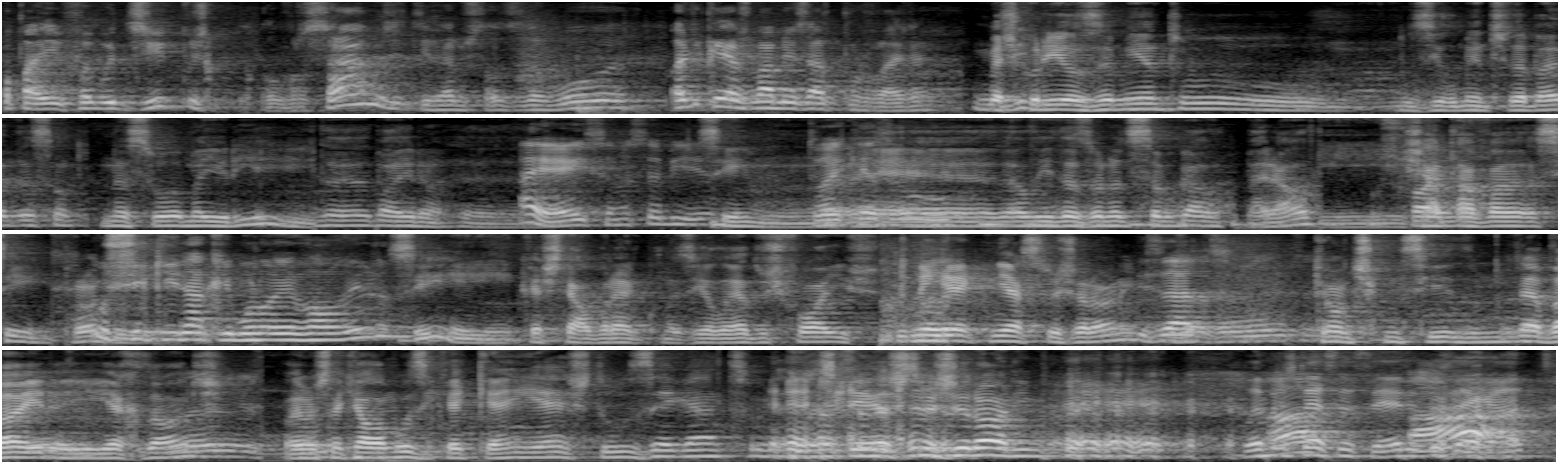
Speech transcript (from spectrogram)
opa, e foi muito giro, depois conversámos e tivemos todos na boa. Olha, criámos uma amizade porreira. Mas curiosamente o- os elementos da banda são na sua maioria e da Beira. Eh, Ah, é? Isso eu não sabia. Sim, Tu é que és é ali da zona de Sabugal, Beira Alta. E já estava assim, pronto. O Chiquinho aqui morou em Valverde. Sim, em Castelo Branco, mas ele é dos Foios. Ninguém conhece o Jerónimo, Exato. que é um desconhecido na Beira e arredores. Lembras daquela música Quem és tu, Zé Gato? Mas quem és tu, Jerónimo? Lembras-te dessa série do Zé Gato?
